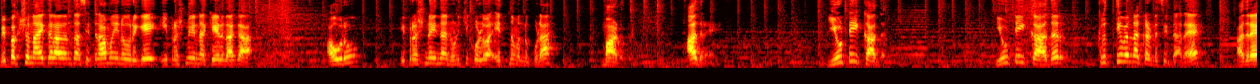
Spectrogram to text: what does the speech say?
ವಿಪಕ್ಷ ನಾಯಕರಾದಂಥ ಸಿದ್ದರಾಮಯ್ಯನವರಿಗೆ ಈ ಪ್ರಶ್ನೆಯನ್ನು ಕೇಳಿದಾಗ ಅವರು ಈ ಪ್ರಶ್ನೆಯಿಂದ ನುಣುಚಿಕೊಳ್ಳುವ ಯತ್ನವನ್ನು ಕೂಡ ಮಾಡಿದ್ರು. ಆದರೆ, U T Khader, U T Khader ಕೃತ್ಯವನ್ನ ಖಂಡಿಸಿದ್ದಾರೆ. ಆದರೆ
